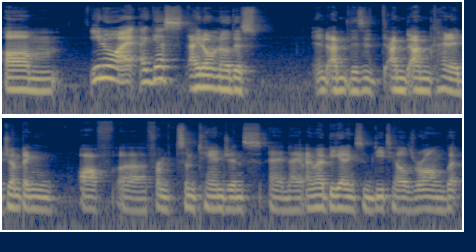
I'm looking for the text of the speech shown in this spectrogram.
um, you know, I, I guess I don't know this, and I'm this is I'm I'm kind of jumping off uh, from some tangents, and I, I might be getting some details wrong, but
